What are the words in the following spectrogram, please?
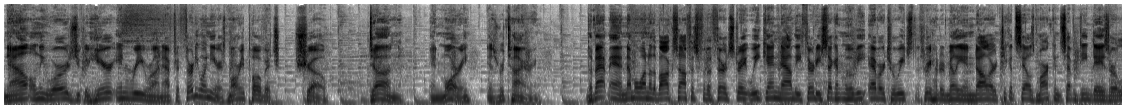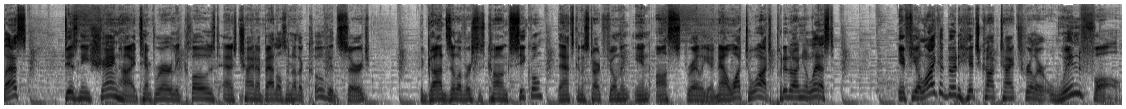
Now only words you can hear in rerun after 31 years. Maury Povich show done, and Maury is retiring. The Batman, number one at the box office for the third straight weekend, now the 32nd movie ever to reach the $300 million ticket sales mark in 17 days or less. Disney Shanghai temporarily closed as China battles another COVID surge. The Godzilla vs. Kong sequel, that's going to start filming in Australia. Now, what to watch? Put it on your list. If you like a good Hitchcock type thriller, Windfall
